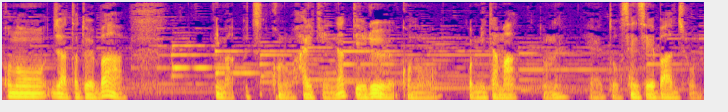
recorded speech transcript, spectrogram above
この、じゃあ例えば、今、この背景になっている、この、こ見たまのね、えっ、ー、と、先生バージョンの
